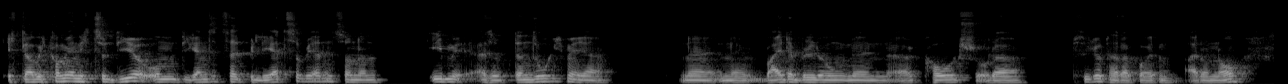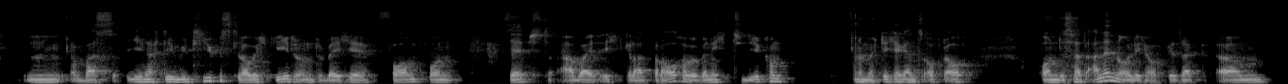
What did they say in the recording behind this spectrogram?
ich glaube, ich komme ja nicht zu dir, um die ganze Zeit belehrt zu werden, sondern eben, also dann suche ich mir ja eine, eine Weiterbildung, einen äh, Coach oder Psychotherapeuten, I don't know, mm, was je nachdem, wie tief es, glaube ich, geht und welche Form von Selbstarbeit ich gerade brauche. Aber wenn ich zu dir komme, dann möchte ich ja ganz oft auch, und das hat Anne neulich auch gesagt, ähm,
